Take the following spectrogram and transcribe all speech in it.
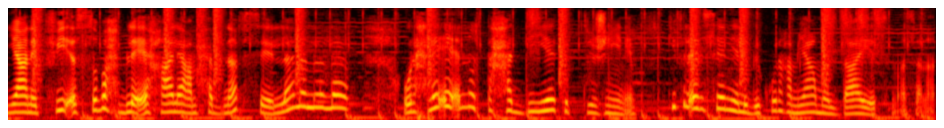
يعني بفيق الصبح بلاقي حالي عم حب نفسي. لا لا لا لا. ورح لاقي إنه التحديات بتجيني. كيف الإنسان يلي بيكون عم يعمل دايت مثلا؟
